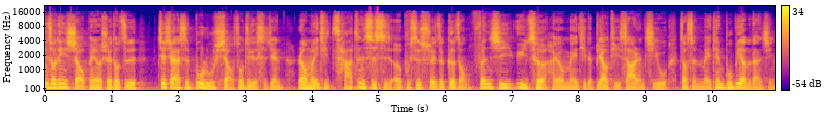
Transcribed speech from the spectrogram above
迎收听小朋友学投资。接下来是不如小周记的时间，让我们一起查证事实，而不是随着各种分析预测，还有媒体的标题杀人起舞，造成每天不必要的担心。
